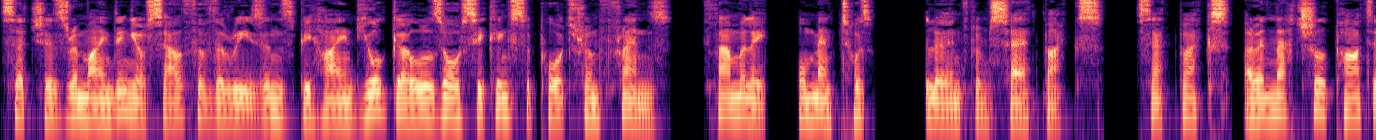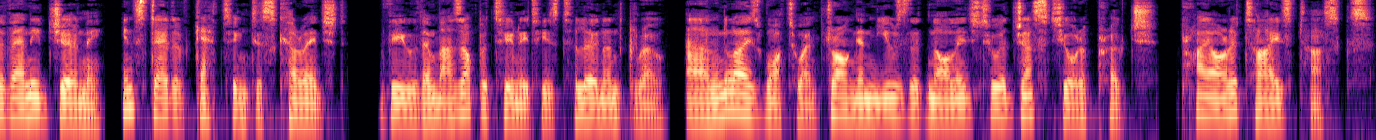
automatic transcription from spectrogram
such as reminding yourself of the reasons behind your goals or seeking support from friends, family, or mentors. Learn from setbacks. Setbacks are a natural part of any journey. Instead of getting discouraged, View them as opportunities to learn and grow. Analyze what went wrong and use that knowledge to adjust your approach. Prioritize tasks.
